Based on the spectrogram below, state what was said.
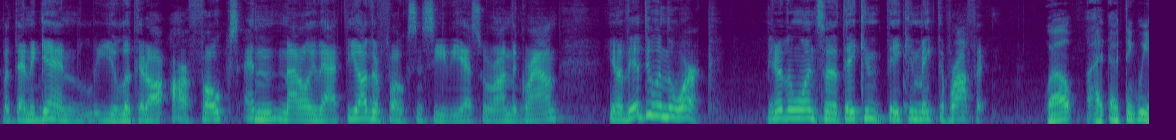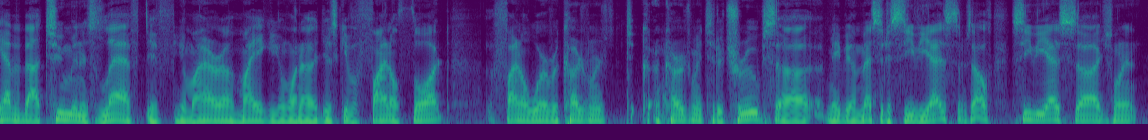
But then again, you look at our, our folks, and not only that, the other folks in CVS who are on the ground, you know, they're doing the work. They're the ones so that they can they can make the profit. Well, I, I think we have about two minutes left. If Yomira, Mike, you want to just give a final thought, a final word of encouragement to, encouragement to the troops, uh, maybe a message to CVS himself. CVS, uh, I just want to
